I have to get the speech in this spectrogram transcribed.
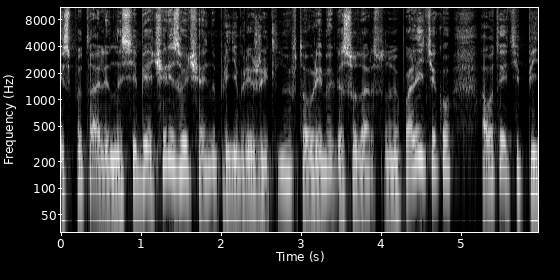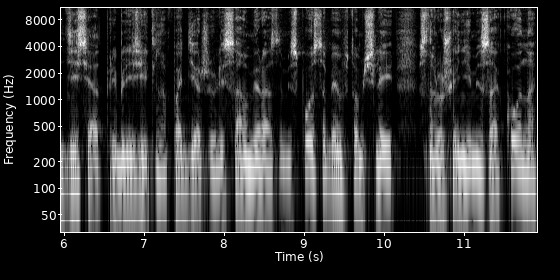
испытали на себе чрезвычайно пренебрежительную в то время государственную политику, а вот эти 50 приблизительно поддерживали самыми разными способами, в том числе и с нарушениями закона.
